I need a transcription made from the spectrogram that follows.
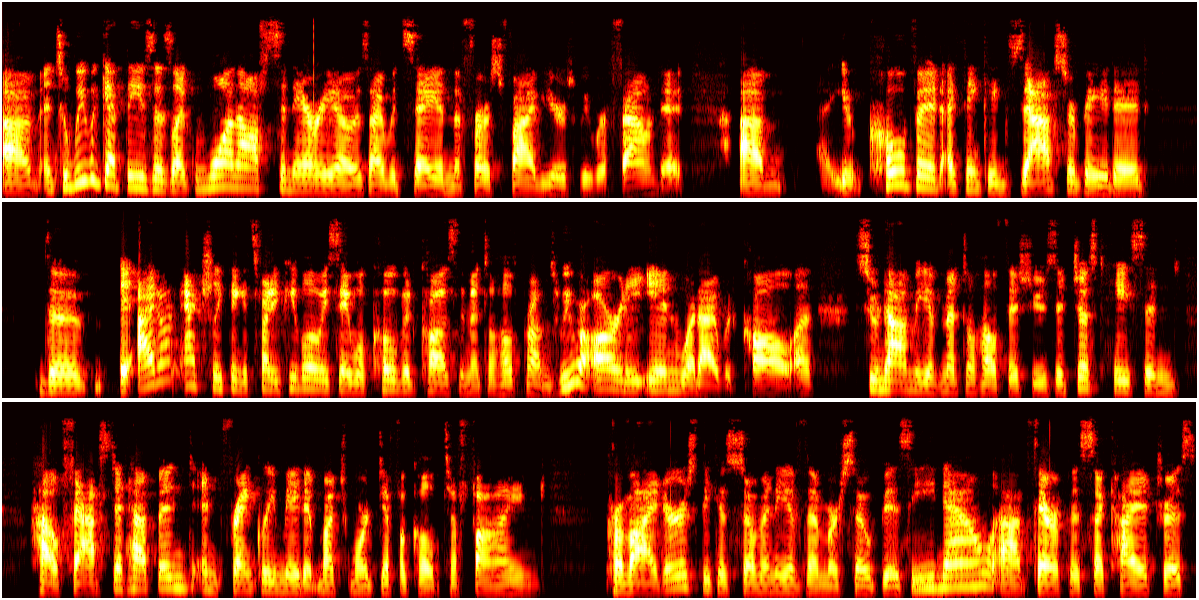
um, and so we would get these as like one-off scenarios i would say in the first five years we were founded um, you know covid i think exacerbated the I don't actually think it's funny. People always say, "Well, COVID caused the mental health problems." We were already in what I would call a tsunami of mental health issues. It just hastened how fast it happened, and frankly, made it much more difficult to find providers because so many of them are so busy now. Uh, therapists, psychiatrists,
